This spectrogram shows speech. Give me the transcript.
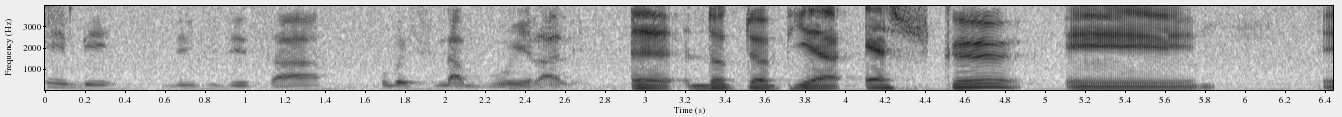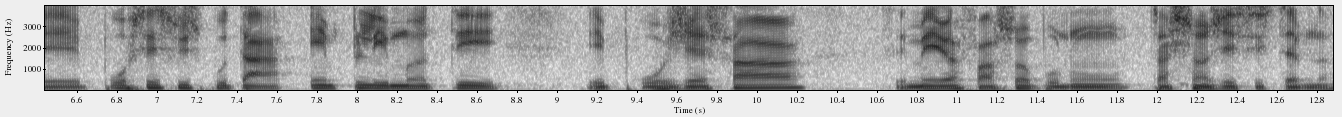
Et bien, député ça, pour que si nous voyons l'aller. euh, Docteur Pierre, est-ce que et, et processus pour implémenter et projet ça, c'est la meilleure façon pour nous changer le système là?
